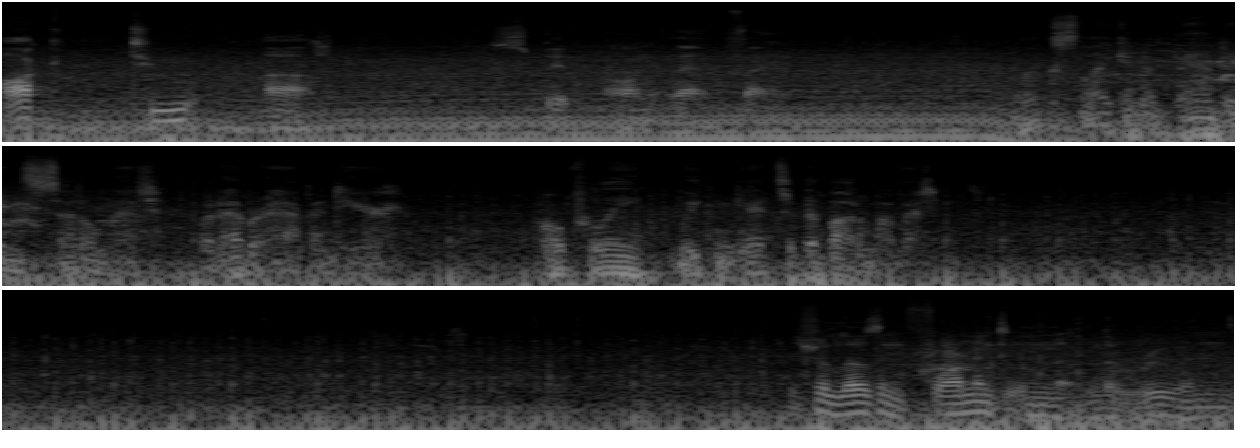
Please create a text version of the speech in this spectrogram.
Hawk to up. Spit on that thing. looks like an abandoned settlement. Whatever happened here. Hopefully, we can get to the bottom of it. This Lowe's informant in the ruins.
